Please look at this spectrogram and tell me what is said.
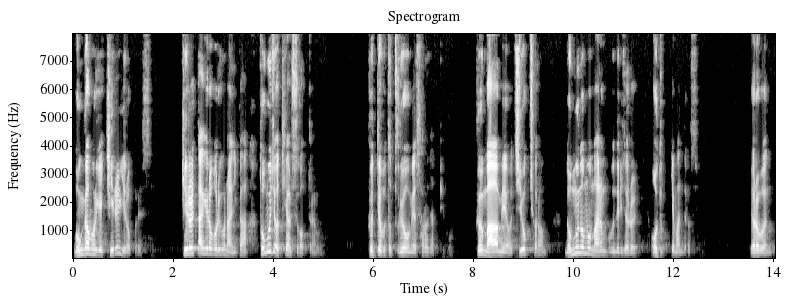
뭔가 모르게 길을 잃어버렸어요. 길을 딱 잃어버리고 나니까 도무지 어떻게 할 수가 없더라고요. 그때부터 두려움에 사로잡히고 그 마음에요 지옥처럼 너무너무 많은 부분들이 저를 어둡게 만들었습니다. 여러분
